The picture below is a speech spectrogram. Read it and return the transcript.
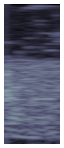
করি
